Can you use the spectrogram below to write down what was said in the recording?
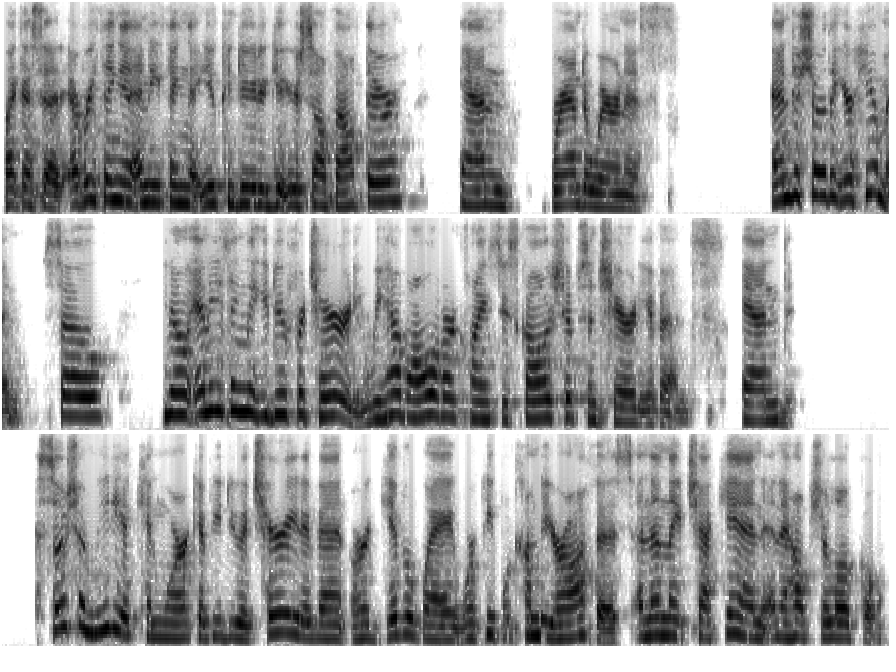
Like I said, everything and anything that you can do to get yourself out there and brand awareness and to show that you're human. So, you know, anything that you do for charity. We have all of our clients do scholarships and charity events. And social media can work if you do a charity event or a giveaway where people come to your office and then they check in and it helps your local.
